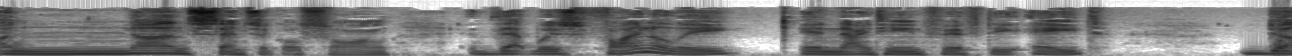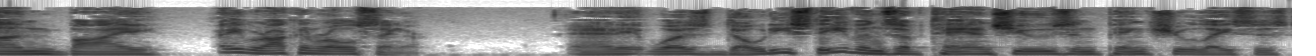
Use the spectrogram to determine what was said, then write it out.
a nonsensical song that was finally in 1958 done by a rock and roll singer. And it was Dodie Stevens of tan shoes and pink shoelaces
